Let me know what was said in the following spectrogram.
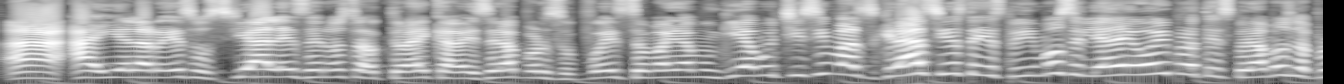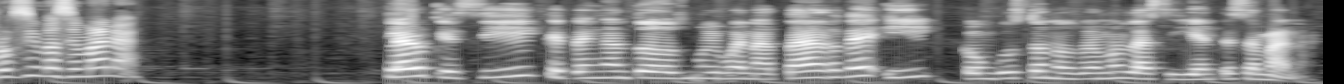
ahí a las redes sociales de nuestra doctora de cabecera, por supuesto, Mayra Munguía. Muchísimas gracias. Te despedimos el día de hoy, pero te esperamos la próxima semana. Claro que sí, que tengan todos muy buena tarde y con gusto nos vemos la siguiente semana.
